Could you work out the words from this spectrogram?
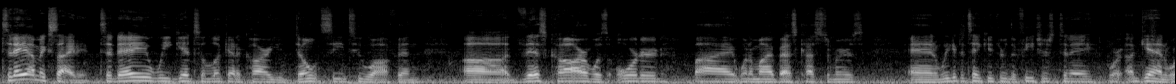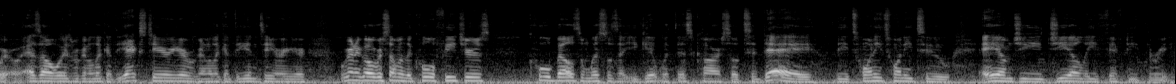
Today I'm excited. Today we get to look at a car you don't see too often. Uh, this car was ordered by one of my best customers and we get to take you through the features today. We're again, we're as always, we're gonna look at the exterior, we're gonna look at the interior, we're gonna go over some of the cool features, cool bells and whistles that you get with this car. So today, the 2022 AMG GLE 53.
